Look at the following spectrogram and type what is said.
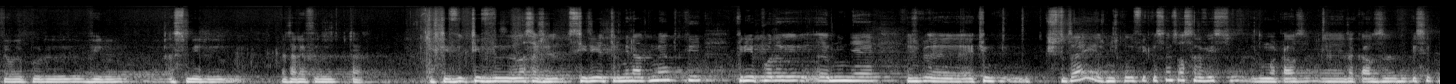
acabei por vir assumir a tarefa de deputado. Tive, tive, ou seja, decidi a determinado momento que queria pôr a minha, eh, aquilo que estudei, as minhas qualificações, ao serviço de uma causa, eh, da causa do PCP.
